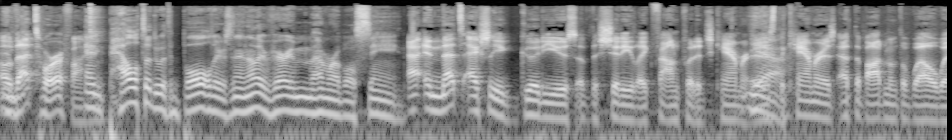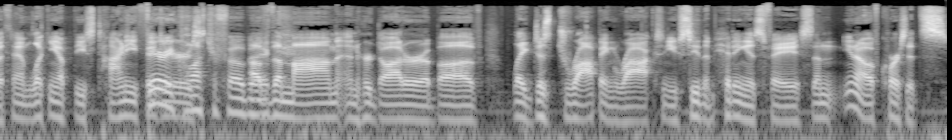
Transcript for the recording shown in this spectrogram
oh, that's horrifying. and pelted with boulders in another very memorable scene. A- and that's actually a good use of the shitty like found footage camera. Is the camera is at the bottom of the well with him, looking up these tiny Very figures claustrophobic. of the mom and her daughter above, like just dropping rocks, and you see them hitting his face. And you know, of course, it's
